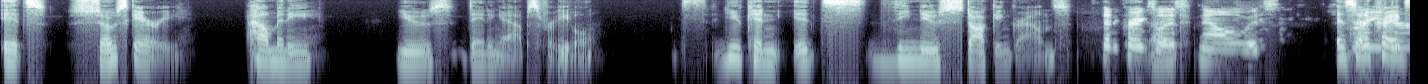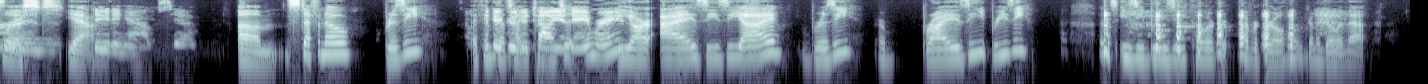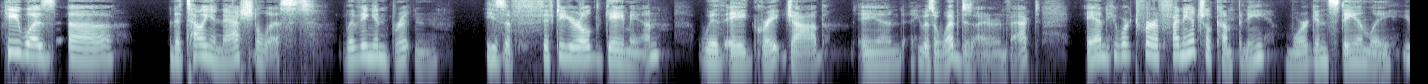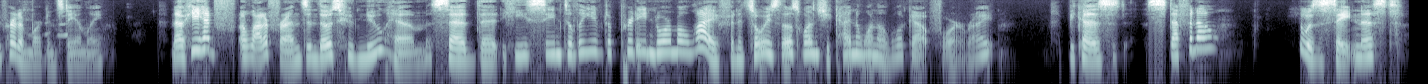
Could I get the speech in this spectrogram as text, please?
it's so scary how many use dating apps for evil. It's, you can it's the new stalking grounds Instead of Craigslist, Right. now it's instead of Craigslist. Yeah. dating apps. Yeah. Um Stefano Brizzi. I think like a that's how good Italian it. name, right? B R I Z Z I Brizzy or Brizzy Breezy. That's easy breezy color cover girl. We're gonna go with that. He was uh, an Italian nationalist living in Britain. He's a 50 year old gay man with a great job, and he was a web designer, in fact. And he worked for a financial company, Morgan Stanley. You've heard of Morgan Stanley. Now, he had a lot of friends, and those who knew him said that he seemed to lead a pretty normal life. And it's always those ones you kind of want to look out for, right? Because Stefano, he was a Satanist.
